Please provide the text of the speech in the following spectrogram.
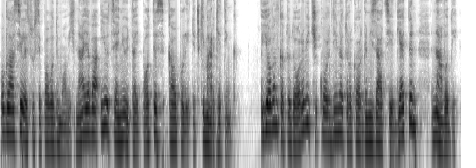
oglasile su se povodom ovih najava i ocenjuju taj potez kao politički marketing. Jovanka Todorović, koordinatorka organizacije Geten, navodi –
